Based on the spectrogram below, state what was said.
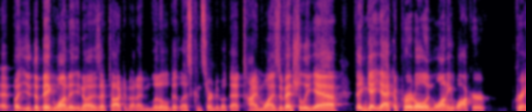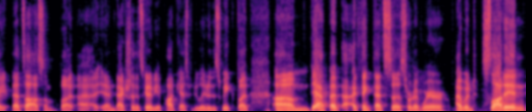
eh, but the big one, you know, as I've talked about, I'm a little bit less concerned about that time wise. Eventually, yeah, they can get Jakob Poeltl and Lonnie Walker great. That's awesome. But I, and actually, that's going to be a podcast we do later this week. But um, yeah, I, I, think that's uh, sort of where I would slot in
